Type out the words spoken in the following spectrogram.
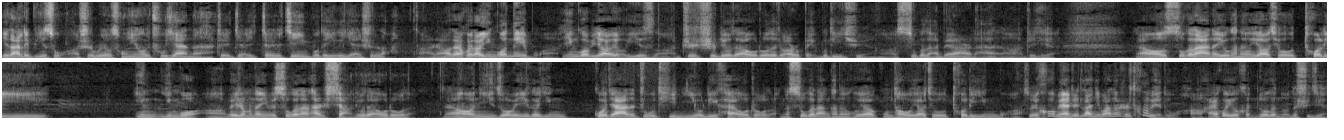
意大利比索是不是又重新会出现呢？这这这是进一步的一个延伸了啊！然后再回到英国内部啊，英国比较有意思啊，支持留在欧洲的主要是北部地区啊，苏格兰、北爱尔兰啊这些。然后苏格兰呢，有可能要求脱离英英国啊？为什么呢？因为苏格兰它是想留在欧洲的。然后你作为一个英国家的主体，你又离开欧洲了，那苏格兰可能会要公投要求脱离英国，所以后面这乱七八糟事特别多啊，还会有很多很多的事情。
